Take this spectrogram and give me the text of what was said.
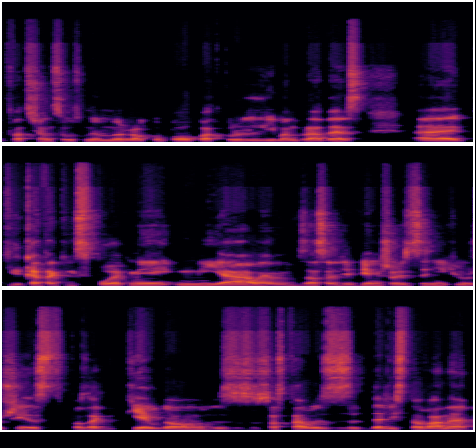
w 2008 roku po upadku Lehman Brothers, e, kilka takich spółek mijałem, w zasadzie większość z nich już jest poza giełdą, zostały zdelistowane.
